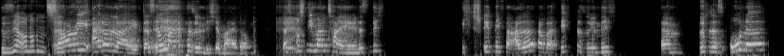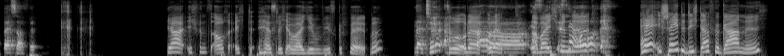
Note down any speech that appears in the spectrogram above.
Das ist ja auch noch ein. Äh, Sorry, I don't like. Das ist nur meine persönliche Meinung. Das muss niemand teilen. Das ist nicht, ich steht nicht für alle, aber ich persönlich ähm, würde das ohne besser finden. Ja, ich finde es auch echt hässlich, aber jedem, wie es gefällt, ne? Natürlich. So, oder, oder. Oh, ist- aber ich finde- Ja auch, Hä, ich shade dich dafür gar nicht.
